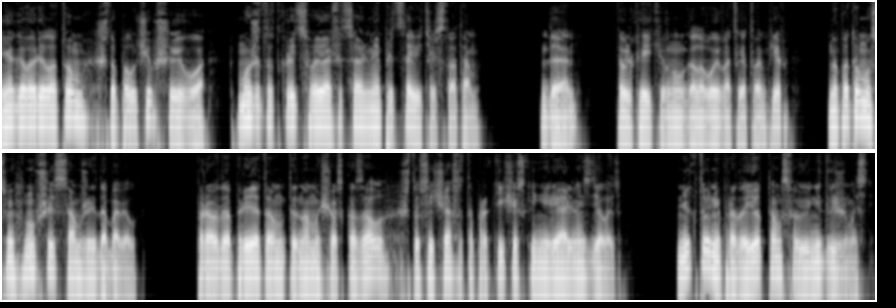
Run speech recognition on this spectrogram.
я говорил о том, что получивший его может открыть свое официальное представительство там». «Да», — только и кивнул головой в ответ вампир, но потом, усмехнувшись, сам же и добавил. «Правда, при этом ты нам еще сказал, что сейчас это практически нереально сделать. Никто не продает там свою недвижимость.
